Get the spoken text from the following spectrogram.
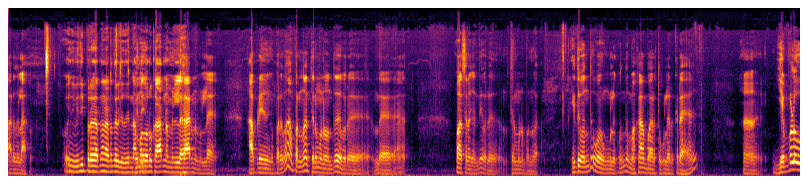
ஆறுதலாகும் இது விதி பிரகாரம் தான் நடந்திருக்குது நம்ம ஒரு காரணம் இல்லை காரணம் இல்லை அப்படிங்கிற பிறகு தான் அப்புறம் தான் திருமணம் வந்து அவர் இந்த வாசனகந்தி அவர் திருமணம் பண்ணுவார். இது வந்து உங்களுக்கு வந்து மகாபாரதத்துக்குள்ளே இருக்கிற எவ்வளவு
